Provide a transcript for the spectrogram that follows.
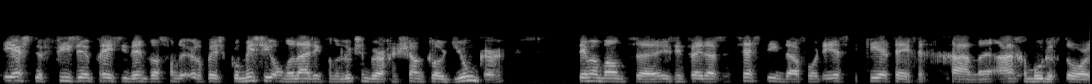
eerste vice-president was van de Europese Commissie onder leiding van de Luxemburger Jean-Claude Juncker. Timmermans is in 2016 daar voor het eerste keer tegen gegaan, aangemoedigd door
